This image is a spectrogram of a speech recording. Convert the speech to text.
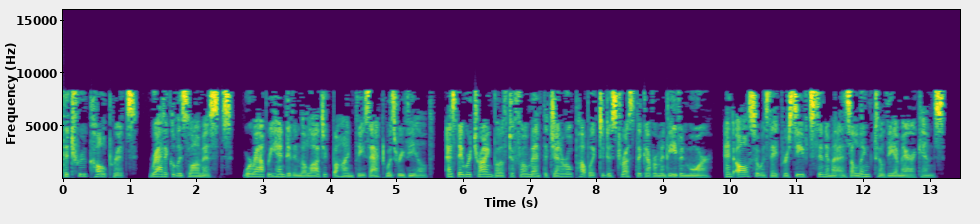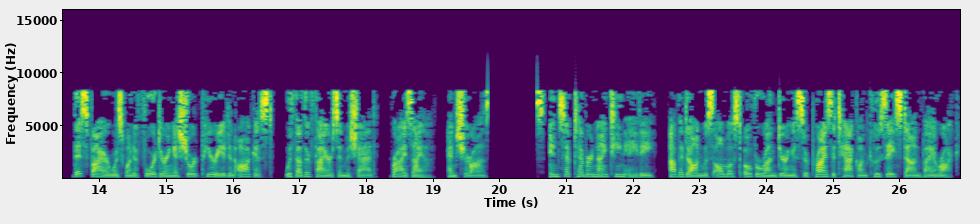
the true culprits, radical Islamists, were apprehended and the logic behind these act was revealed, as they were trying both to foment the general public to distrust the government even more, and also as they perceived cinema as a link to the Americans. This fire was one of four during a short period in August, with other fires in Mashhad, Rezaiyeh, and Shiraz. In September 1980, Abadan was almost overrun during a surprise attack on Khuzestan by Iraq,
